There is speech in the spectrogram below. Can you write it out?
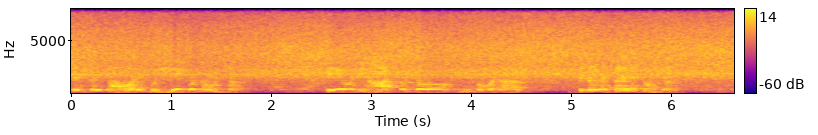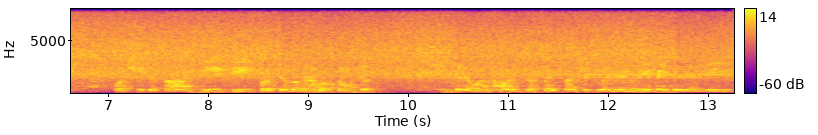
శక్తులకి ఆవరింపు లేకుండా ఉంటారు. దేవుని ఆత్మతో నింపబడ్డ బిడ్డలుగా తయారవుతూ ఉంటారు. పరిశుద్ధత నీతి ప్రజల్లో కనబడుతూ ఉంటుంది. ఇంతలో వాళ్ళని ఆవరించిన సైతాన్ శక్తులు మేము ఏమైపోయాయండి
